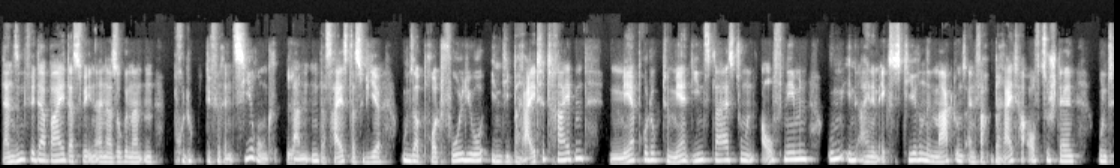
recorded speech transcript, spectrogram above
dann sind wir dabei, dass wir in einer sogenannten Produktdifferenzierung landen. Das heißt, dass wir unser Portfolio in die Breite treiben, mehr Produkte, mehr Dienstleistungen aufnehmen, um in einem existierenden Markt uns einfach breiter aufzustellen und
